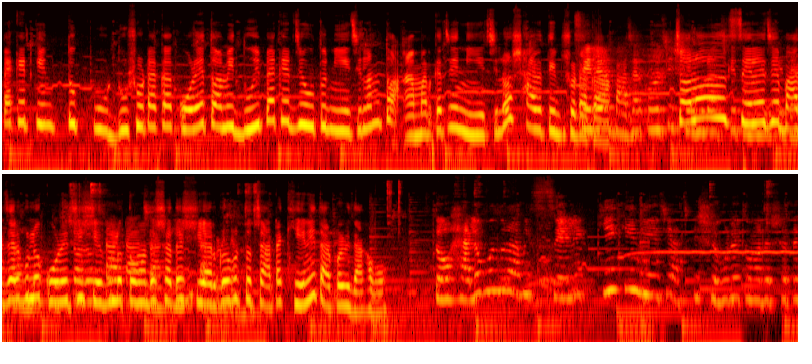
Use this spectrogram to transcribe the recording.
প্যাকেট কিন্তু দুশো টাকা করে তো আমি দুই প্যাকেট যেহেতু নিয়েছিলাম তো আমার কাছে নিয়েছিল সাড়ে তিনশো টাকা। চলো সেলে যে বাজারগুলো করেছি সেগুলো তোমাদের সাথে শেয়ার করব। তো চাটা খেয়ে নিই তারপরে দেখাবো। তো হ্যালো বন্ধুরা, আমি সেলে কি কি নিয়েছি আজকে সেগুলোই তোমাদের সাথে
